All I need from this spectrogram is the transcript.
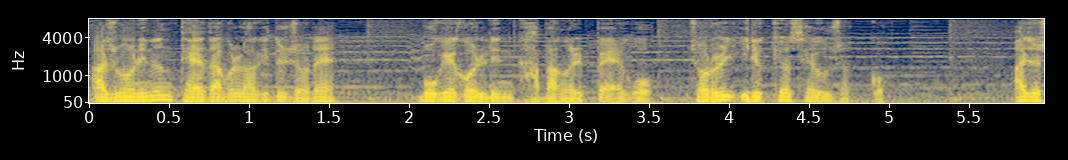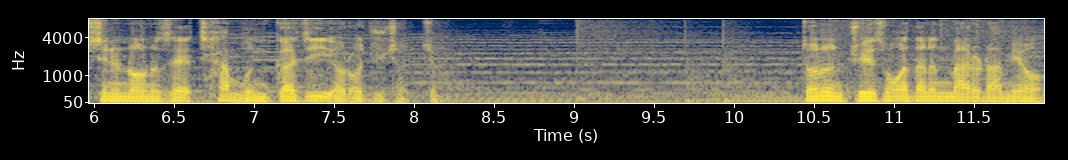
아주머니는 대답을 하기도 전에 목에 걸린 가방을 빼고 저를 일으켜 세우셨고 아저씨는 어느새 차 문까지 열어주셨죠. 저는 죄송하다는 말을 하며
